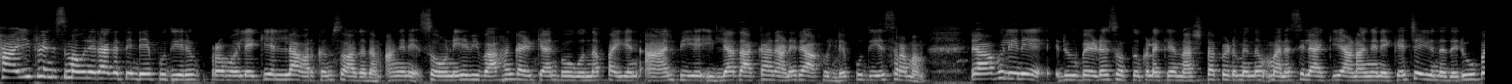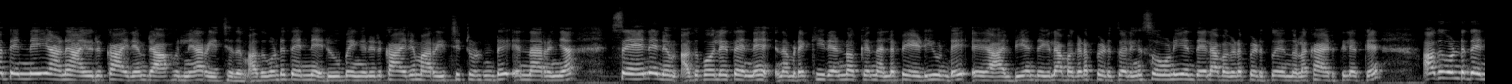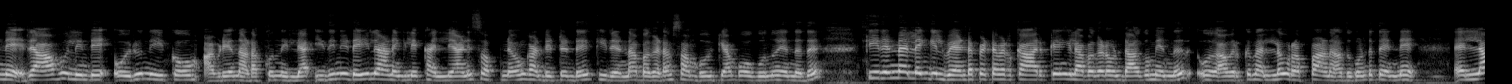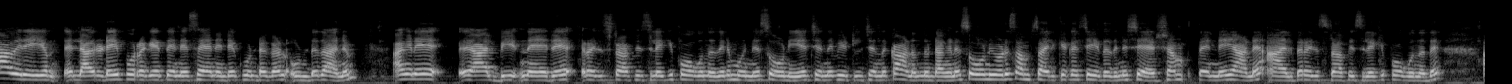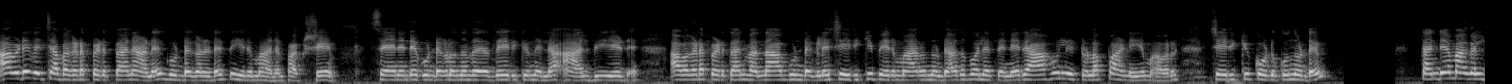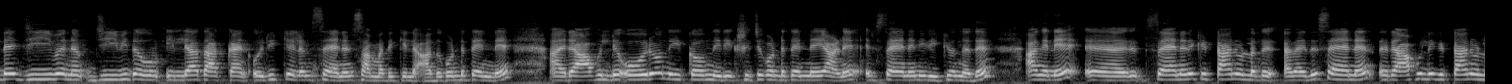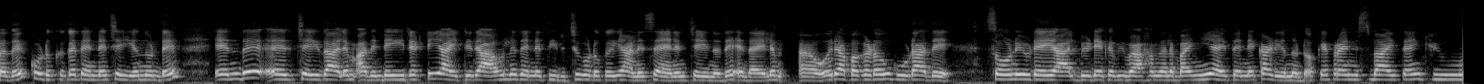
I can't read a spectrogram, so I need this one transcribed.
Hi friends മൗനരാഗത്തിന്റെ പുതിയൊരു പ്രൊമോയിലേക്ക് എല്ലാവർക്കും സ്വാഗതം. അങ്ങനെ സോണിയെ വിവാഹം കഴിക്കാൻ പോകുന്ന പയ്യൻ ആൽബിയെ ഇല്ലാതാക്കാനാണ് രാഹുലിന്റെ പുതിയ ശ്രമം. രാഹുലിനെ രൂപയുടെ സ്വത്തുക്കളൊക്കെ നഷ്ടപ്പെടുമെന്ന് മനസ്സിലാക്കിയാണ് അങ്ങനെയൊക്കെ ചെയ്യുന്നത്. രൂപ തന്നെയാണ് ആ ഒരു കാര്യം രാഹുലിനെ അറിയിച്ചതും. അതുകൊണ്ട് തന്നെ രൂപ ഇങ്ങനെ ഒരു കാര്യം അറിയിച്ചിട്ടുണ്ട് എന്നറിഞ്ഞ സേനനും അതുപോലെ തന്നെ നമ്മുടെ കിരണൊക്കെ നല്ല പേടിയുണ്ട്. ആൽബിയെ എന്തെങ്കിലും അപകടപ്പെടുത്തോ അല്ലെങ്കിൽ സോണി എന്തെങ്കിലും അപകടപ്പെടുത്തോ എന്നുള്ള കാര്യത്തിലൊക്കെ. അതുകൊണ്ട് തന്നെ രാഹുലിന്റെ ഒരു നീക്കവും അവിടെ നടക്കുന്നില്ല. ഇതിനിടയിലാണെങ്കിൽ കല്യാണി സ്വപ്നവും കണ്ടിട്ടുണ്ട്. കിരൺ അപകടം സംഭവിക്കാൻ പോകുന്നു എന്നത് കിരൺ അല്ലെങ്കിൽ വേണ്ടപ്പെട്ടവർക്ക് ആർക്കെങ്കിലും അപകടം ഉണ്ടാകുമെന്ന് അവർക്ക് നല്ല ഉറപ്പാണ്. അതുകൊണ്ട് തന്നെ എല്ലാവരെയും എല്ലാവരുടെയും പുറകെ തന്നെ സേനന്റെ ഗുണ്ടകൾ ഉണ്ട് താനും. അങ്ങനെ ആൽബി നേരെ രജിസ്റ്റർ ഓഫീസിലേക്ക് പോകുന്നതിന് മുന്നേ സോണിയെ ചെന്ന് വീട്ടിൽ ചെന്ന് കാണുന്നുണ്ട്. അങ്ങനെ സോണിയോട് സംസാരിക്കുകയൊക്കെ ചെയ്തതിന് ശേഷം തന്നെയാണ് ആൽബി രജിസ്റ്റർ ഓഫീസിലേക്ക് പോകുന്നത്. അവിടെ വെച്ച് അപകടപ്പെടുത്താനാണ് ഗുണ്ടകളുടെ തീരുമാനം. പക്ഷേ സേനന്റെ ഗുണ്ടകളൊന്നും വെറുതെ ഇരിക്കുന്നില്ല. ആൽബിയുടെ അപകടപ്പെടുത്താൻ വന്ന ആ ഗുണ്ടകളെ ശരിക്ക് പെരുമാറുന്നുണ്ട്. അതുപോലെ തന്നെ രാഹുലിനിട്ടുള്ള പണിയും അവർ ശരിക്ക് കൊടുക്കുന്നുണ്ട്. തന്റെ മകളുടെ ജീവനും ജീവിതവും ഇല്ലാതാക്കാൻ ഒരിക്കലും സേനൻ സമ്മതിക്കില്ല. അതുകൊണ്ട് തന്നെ രാഹുലിന്റെ ഓരോ നീക്കവും നിരീക്ഷിച്ചുകൊണ്ട് തന്നെയാണ് സേനൻ ഇരിക്കുന്നത്. അങ്ങനെ സേനന് കിട്ടാനുള്ളത് അതായത് സേനൻ രാഹുലിന് കിട്ടാനുള്ളത് കൊടുക്കുക തന്നെ ചെയ്യുന്നുണ്ട്. എന്ത് ചെയ്താലും അതിന്റെ ഇരട്ടിയായിട്ട് രാഹുലിന് തന്നെ തിരിച്ചു കൊടുക്കുകയാണ് സേനൻ ചെയ്യുന്നത്. എന്തായാലും ഒരു അപകടവും കൂടാതെ സോണിയുടെ ആൽബിയുടെ ഒക്കെ വിവാഹം നല്ല ഭംഗിയായി തന്നെ കഴിയുന്നുണ്ട്. Okay friends bye thank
